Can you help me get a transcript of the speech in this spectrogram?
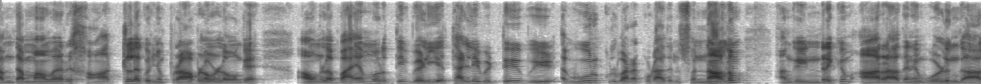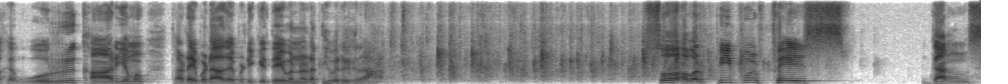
அந்த அம்மாவார் ஹார்ட்டில் கொஞ்சம் ப்ராப்ளம் உள்ளவங்க அவங்கள பயமுறுத்தி வெளியே தள்ளிவிட்டு வீ ஊருக்குள் வரக்கூடாதுன்னு சொன்னாலும் அங்கு இன்றைக்கும் ஆராதனை ஒழுங்காக ஒரு காரியமும் தடைபடாதபடிக்கு தேவன் நடத்தி வருகிறார் so our people face guns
